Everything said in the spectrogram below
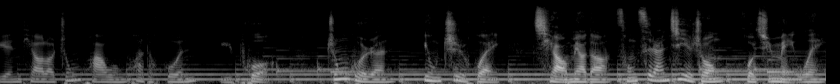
远眺了中华文化的魂与魄，中国人用智慧巧妙地从自然界中获取美味。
